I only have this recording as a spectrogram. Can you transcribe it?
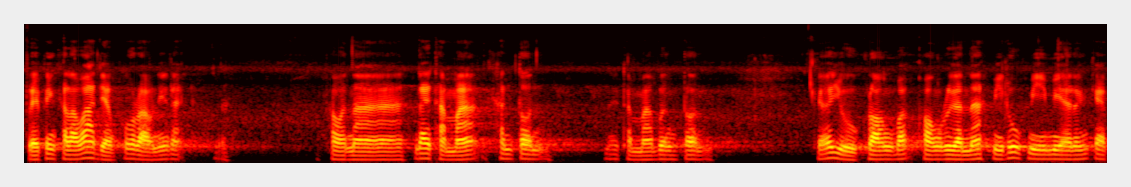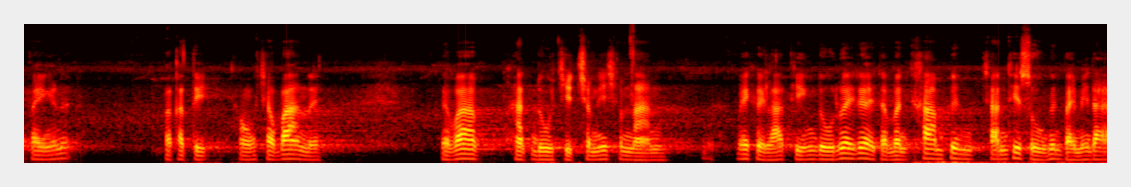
เปื่อยเป็นคารวะอย่างพวกเรานี่แหละภาวนาได้ธรรมะขั้นต้น ได้ธรรมะเบื้องต้นแกก็อยู่คลองคลองเรือนนะ มีลูกมีเมียอะไรของแกไปงั้นนะปกติของชาวบ้านเลย แต่ว่าหัดดูจิตชำนิชำนาญ ไม่เคยละทิ้งดูเรื่อยๆ แต่มันข้ามขึ้นชั้นที่สูงขึ้นไปไม่ได้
